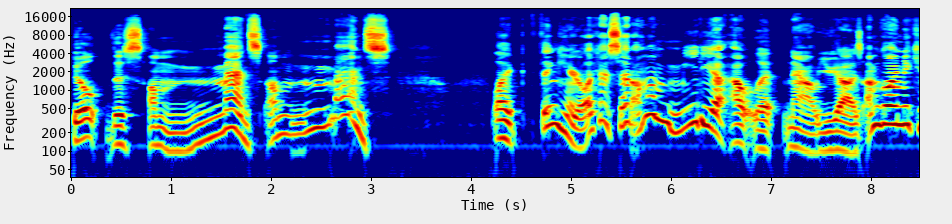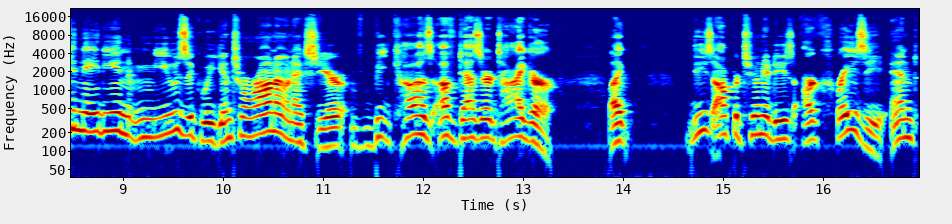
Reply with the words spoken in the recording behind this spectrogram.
built this immense immense like thing here like i said i'm a media outlet now you guys. I'm going to canadian music week in toronto next year because of desert tiger. Like these opportunities are crazy and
